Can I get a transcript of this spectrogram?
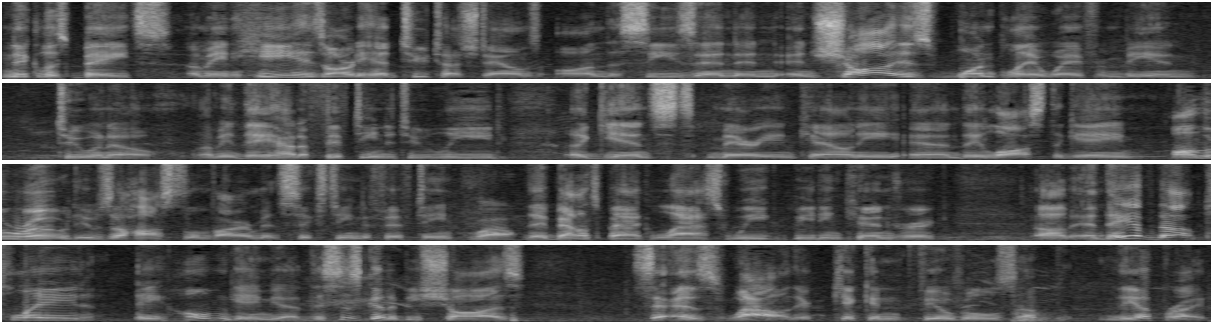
Nicholas Bates, I mean, he has already had two touchdowns on the season, and, and Shaw is one play away from being 2 and 0. I mean, they had a 15 to 2 lead against Marion County, and they lost the game on the road. It was a hostile environment, 16 to 15. Wow. They bounced back last week, beating Kendrick, um, and they have not played a home game yet. This is going to be Shaw's. As wow, they're kicking field goals up the upright,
